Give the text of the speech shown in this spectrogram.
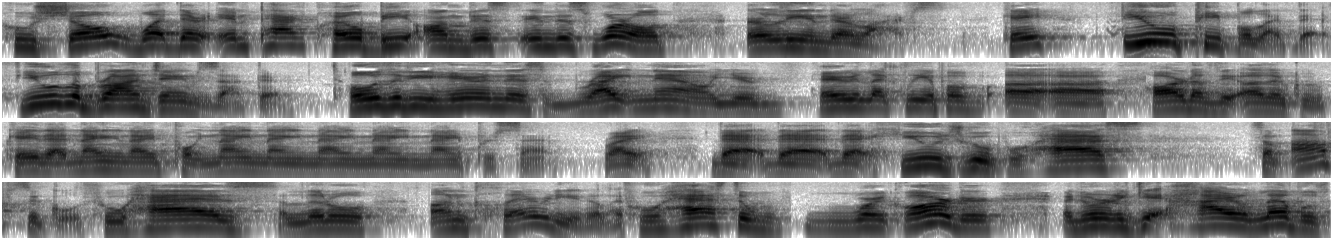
who show what their impact will be on this in this world early in their lives. Okay? Few people like that. Few LeBron Jameses out there. Those of you hearing this right now, you're very likely a uh, uh, part of the other group, okay? That 99.99999%, right? That, that, that huge group who has some obstacles, who has a little unclarity in their life, who has to work harder in order to get higher levels,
